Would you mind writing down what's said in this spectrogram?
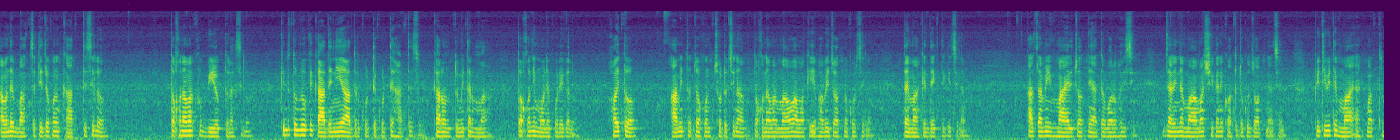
আমাদের বাচ্চাটি যখন কাঁদতেছিল, তখন আমার খুব বিরক্ত লাগছিল। কিন্তু তুমি ওকে কাঁধে নিয়ে আদর করতে করতে হাঁটতেছো, কারণ তুমি তার মা। তখনই মনে পড়ে গেল হয়তো আমি তো যখন ছোট ছিলাম, তখন আমার মাও আমাকে এভাবেই যত্ন করছিলেন তাই মাকে দেখতে গেছিলাম। আজ আমি মায়ের যত্নে এত বড় হয়েছি। জানি না মা আমার সেখানে কতটুকু যত্নে আছেন। পৃথিবীতে মা একমাত্র।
